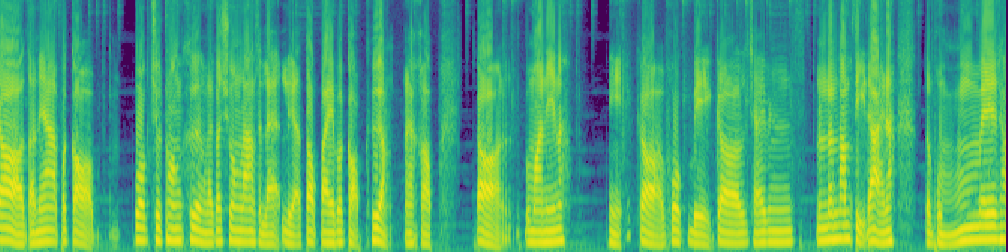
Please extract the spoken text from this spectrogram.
ก็ตอนนี้ประกอบพวกชุดห้องเครื่องแล้วก็ช่วงล่างเสร็จแล้วเหลือต่อไปประกอบเครื่องนะครับ ก็ประมาณนี้นะนี่ก็พวกเบรกก็ใช้เป็นมันทำสีได้นะ แต่ผมไม่ได้ท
